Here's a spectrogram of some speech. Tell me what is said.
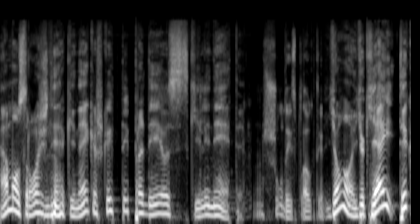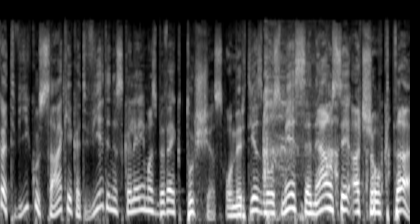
Emos rožinė akiniai kažkaip tai pradėjo skilinėti. Šūdais plaukti. Jo, juk jai tik atvykus sakė, kad vietinis kalėjimas beveik tuščias, o mirties bausmė seniausiai atšaukta.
